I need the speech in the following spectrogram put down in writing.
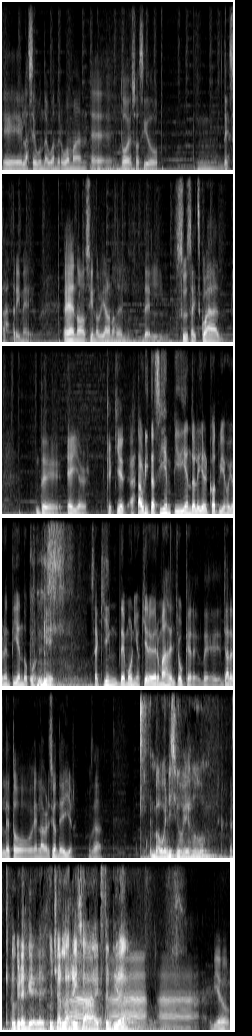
eh, la segunda Wonder Woman, eh, todo eso ha sido un desastre y medio. no, sin olvidarnos del, Suicide Squad de Ayer. Que hasta ahorita siguen pidiendo el Ayer Cut, viejo. Yo no entiendo por qué. O sea, ¿quién demonios quiere ver más del Joker de Jared Leto en la versión de Ayer? O sea, Va buenísimo, viejo. ¿No querés que escuchar la risa ah, extendida? Ah, ah, viejo,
